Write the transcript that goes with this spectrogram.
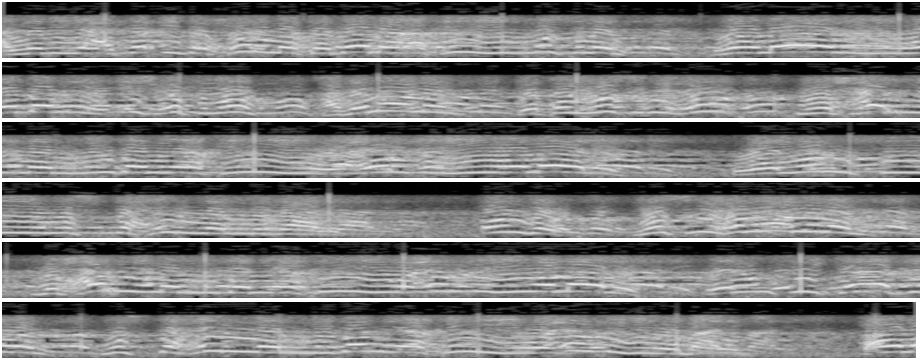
الذي يعتقد حرمة دم أخيه المسلم وماله ودمه. إيش حكمه؟ هذا مؤمن. يقول يصبح محرما لدم أخيه وعرضه وماله ويمسي مستحلا لذلك. انظر يصبح مؤمنا محرما لدم أخيه وعرضه وماله ويمسي كافرا مستحلا لدم أخيه وعرضه وماله. قال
